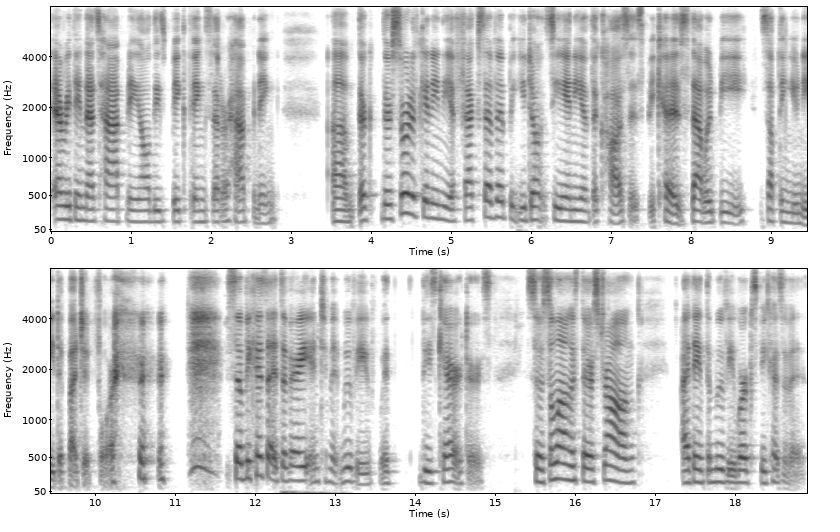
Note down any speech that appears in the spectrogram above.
everything that's happening, all these big things that are happening, um, they're they're sort of getting the effects of it, but you don't see any of the causes because that would be something you need a budget for. so because it's a very intimate movie with these characters, so so long as they're strong, I think the movie works because of it.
